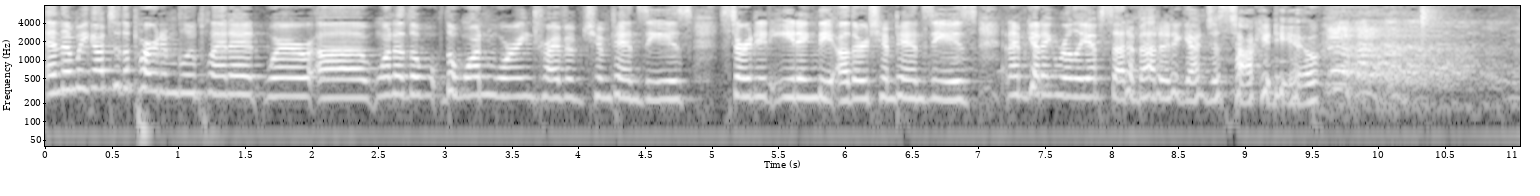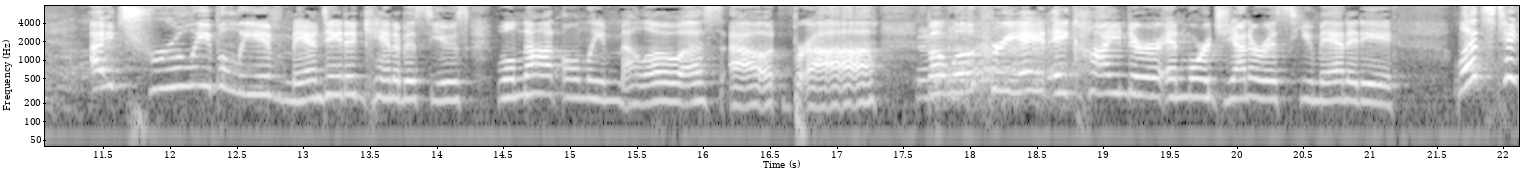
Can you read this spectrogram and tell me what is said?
And then we got to the part in Blue Planet where uh, one of the the one warring tribe of chimpanzees started eating the other chimpanzees, and I'm getting really upset about it again just talking to you. I truly believe mandated cannabis use will not only mellow us out, brah, but will create a kinder and more generous humanity. Let's take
